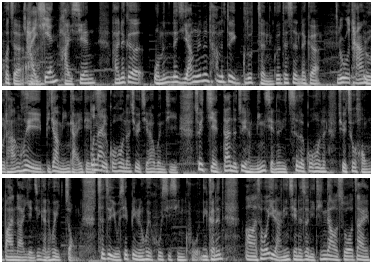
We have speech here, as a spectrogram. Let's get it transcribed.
或者海鲜，海鲜，还有那个我们那洋人呢，他们对 gluten，gluten 是那个。乳糖，乳糖会比较敏感一点，吃了过后呢就有其他问题。所以简单的最很明显的，你吃了过后呢就会出红斑啊，眼睛可能会肿，甚至有些病人会呼吸辛苦。你可能啊，差不多一两年前的时候，你听到说在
